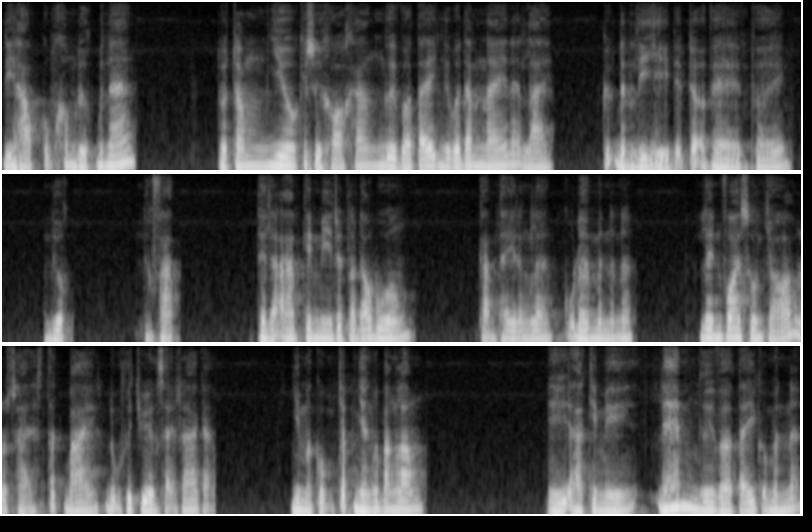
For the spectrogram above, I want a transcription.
đi học cũng không được bình án. Rồi trong nhiều cái sự khó khăn, người vợ Tây, người vợ Đâm này lại quyết định ly dị để trở về với nước nước Pháp. Thế là Akemi rất là đau buồn, cảm thấy rằng là cuộc đời mình nó lên voi xuống chó rồi sẽ thất bại, đủ thứ chuyện xảy ra cả. Nhưng mà cũng chấp nhận với băng long Thì Akimi đem người vợ Tây của mình á,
